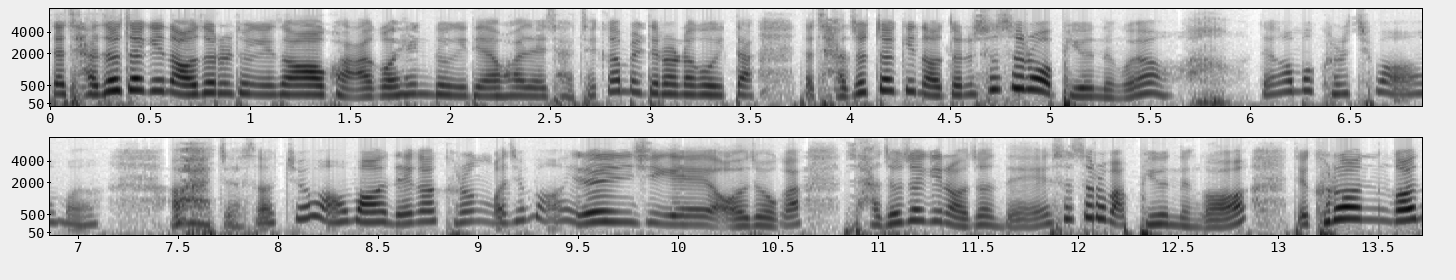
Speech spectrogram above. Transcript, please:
자, 자조적인 어조를 통해서 과거 행동에 대한 화제의 자책감을 드러내고 있다. 자, 자조적인 어조는 스스로 비웃는 거예요. 아, 내가 뭐 그렇지 뭐. 뭐. 아, 저 썼죠. 어, 뭐 내가 그런 거지 뭐. 이런 식의 어조가 자조적인 어조인데 스스로 막 비웃는 거. 이제 그런 건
